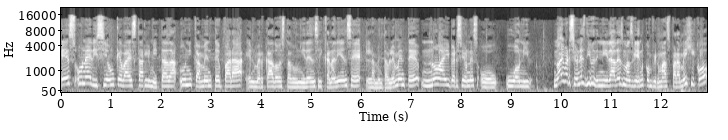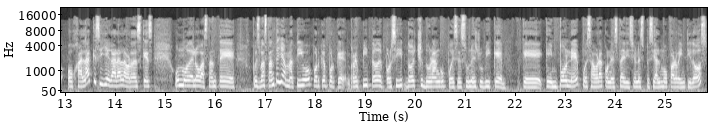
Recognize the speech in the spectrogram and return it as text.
Es una edición que va a estar limitada únicamente para el mercado estadounidense y canadiense. Lamentablemente, no hay versiones o no hay versiones ni unidades más bien confirmadas para México. Ojalá que sí llegara. La verdad es que es un modelo bastante, pues bastante llamativo. ¿Por qué? Porque, repito, de por sí Dodge Durango pues es un SUV que, que, que impone, pues ahora con esta edición especial Mopar 22,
